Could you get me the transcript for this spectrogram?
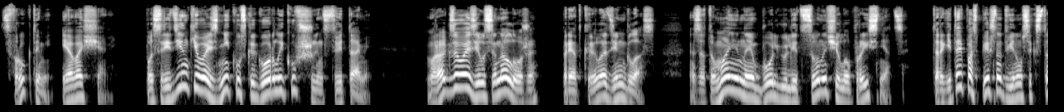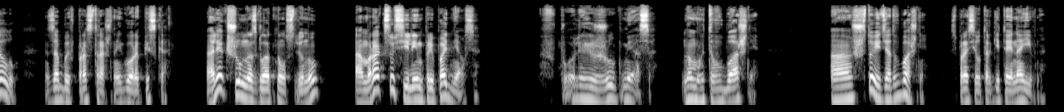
с фруктами и овощами. Посрединке возник узкогорлый кувшин с цветами. Мрак завозился на ложе, приоткрыл один глаз. Затуманенное болью лицо начало проясняться. Таргитай поспешно двинулся к столу забыв про страшные горы песка. Олег шумно сглотнул слюну, а мрак с усилием приподнялся. «В поле жук мясо, но мы-то в башне». «А что едят в башне?» — спросил Таргитай наивно.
